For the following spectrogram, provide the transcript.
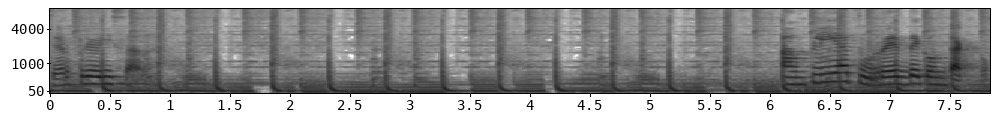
ser priorizada. Amplía tu red de contactos.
